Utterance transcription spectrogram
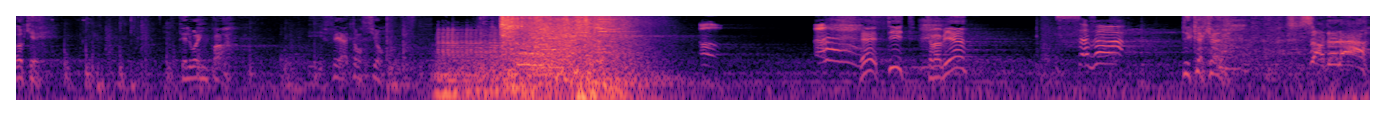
Ok. T'éloigne pas. Et fais attention. Hé, petite, ça va bien? Ça va Du claqueur Sors de là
